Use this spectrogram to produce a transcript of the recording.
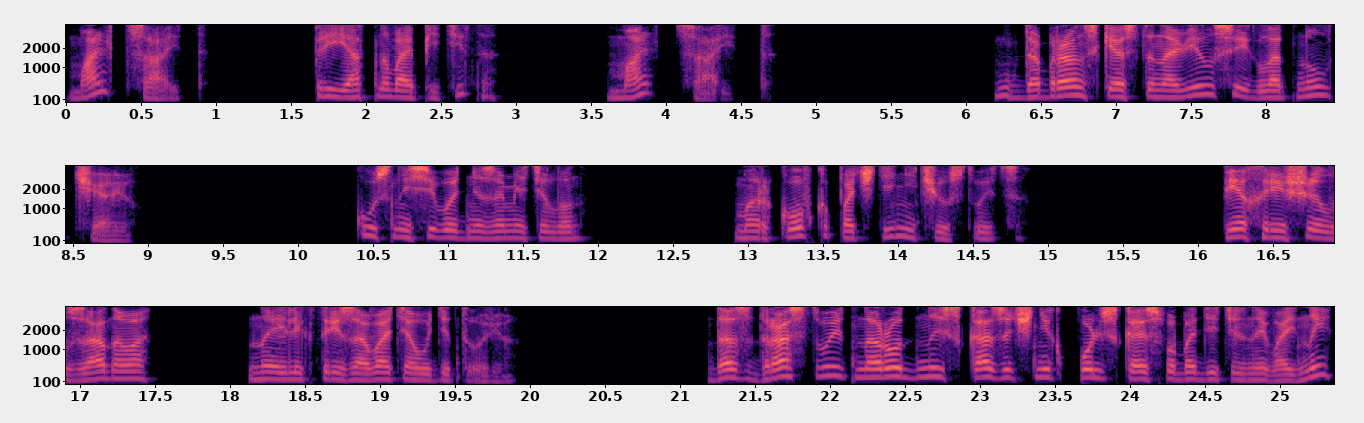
Мальцайт. Приятного аппетита. Мальцайт. Добранский остановился и глотнул чаю. «Вкусный сегодня», — заметил он. «Морковка почти не чувствуется». Пех решил заново наэлектризовать аудиторию. Да здравствует народный сказочник польской освободительной войны,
